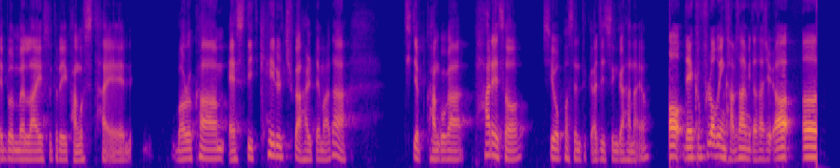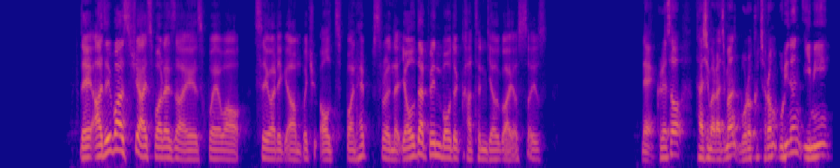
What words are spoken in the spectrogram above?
eben Malay 수들의 광고 스타일 머로컴 SDK를 추가할 때마다 직접 광고가 8에서 15%까지 증가하나요? 어, 네, 그 플러그인 감사합니다. 사실 아, 어, 네, 아디바스 아이스바레자의 회와 세월이 um, which alt번 햅스는 열대빈 모두 같은 결과였어요. 네, 그래서 다시 말하지만 모로코처럼 우리는 이미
